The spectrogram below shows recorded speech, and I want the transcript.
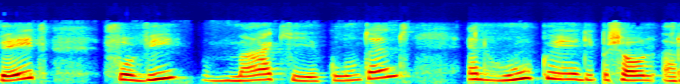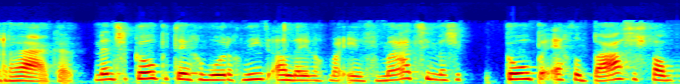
weet voor wie maak je je content. En hoe kun je die persoon raken? Mensen kopen tegenwoordig niet alleen nog maar informatie, maar ze kopen echt op basis van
